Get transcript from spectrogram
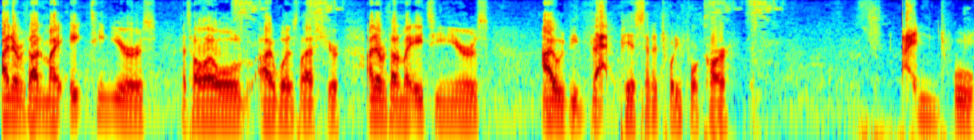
I never thought in my 18 years, that's how old I was last year, I never thought in my 18 years I would be that pissed at a 24 car. And, ooh.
